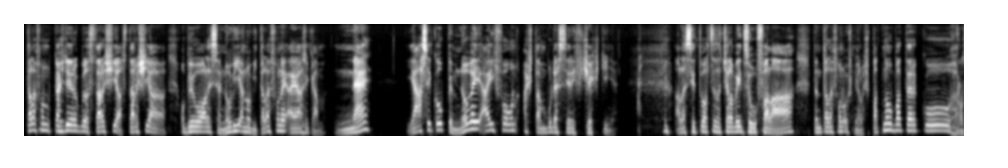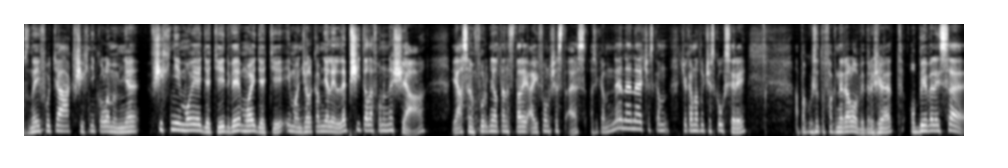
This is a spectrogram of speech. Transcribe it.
telefon každý rok byl starší a starší a objevovaly se nový a nový telefony a já říkám, ne, já si koupím nový iPhone, až tam bude Siri v češtině. Ale situace začala být zoufalá. Ten telefon už měl špatnou baterku, hrozný foťák, všichni kolem mě, všichni moje děti, dvě moje děti i manželka měli lepší telefon než já. Já jsem furt měl ten starý iPhone 6s a říkám, ne, ne, ne, čekám, čekám na tu českou Siri. A pak už se to fakt nedalo vydržet. Objevily se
